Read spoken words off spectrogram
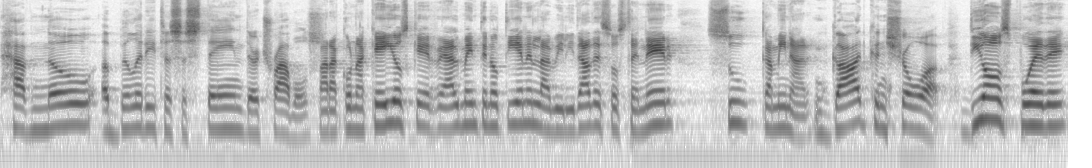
have no ability to sustain their travels, para con aquellos que realmente no tienen la habilidad de sostener su caminar, God can show up. Dios puede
